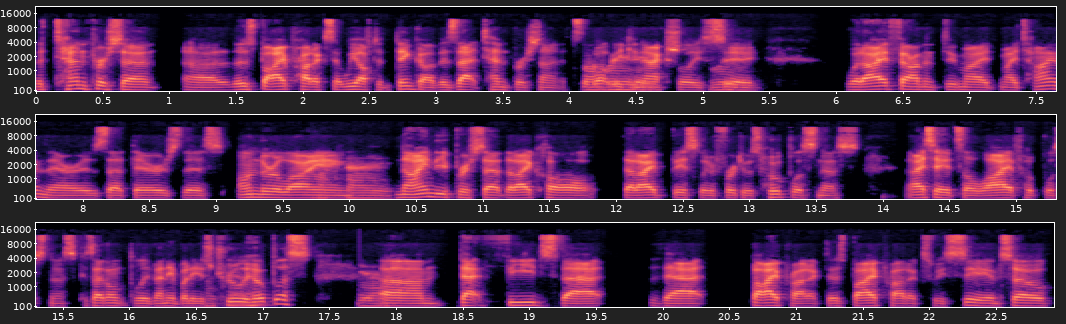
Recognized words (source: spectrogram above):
The 10%, uh, those byproducts that we often think of is that 10%. It's oh, what really? we can actually see. What I found through my, my time there is that there's this underlying okay. 90% that I call that I basically refer to as hopelessness. And I say it's a live hopelessness because I don't believe anybody is okay. truly hopeless. Yeah. Um, that feeds that that byproduct, those byproducts we see. And so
